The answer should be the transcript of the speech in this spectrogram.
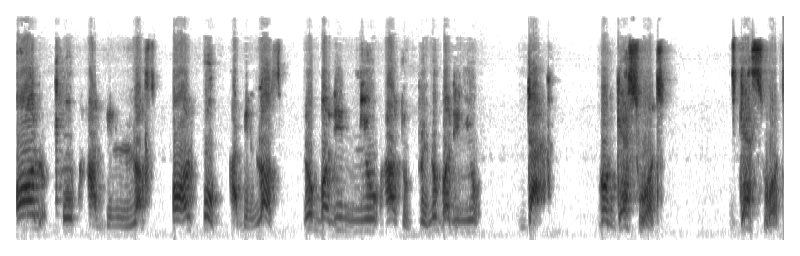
all hope had been lost. All hope had been lost. Nobody knew how to pray. Nobody knew that. But guess what? Guess what?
